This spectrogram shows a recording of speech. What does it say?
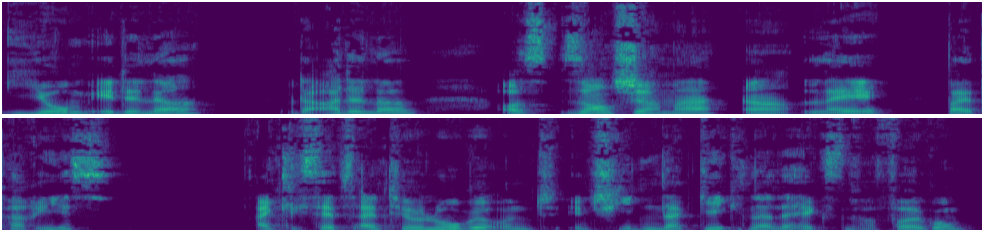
Guillaume Edelin oder Adelin aus Saint-Germain-en-Laye bei Paris, eigentlich selbst ein Theologe und entschiedener Gegner der Hexenverfolgung,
